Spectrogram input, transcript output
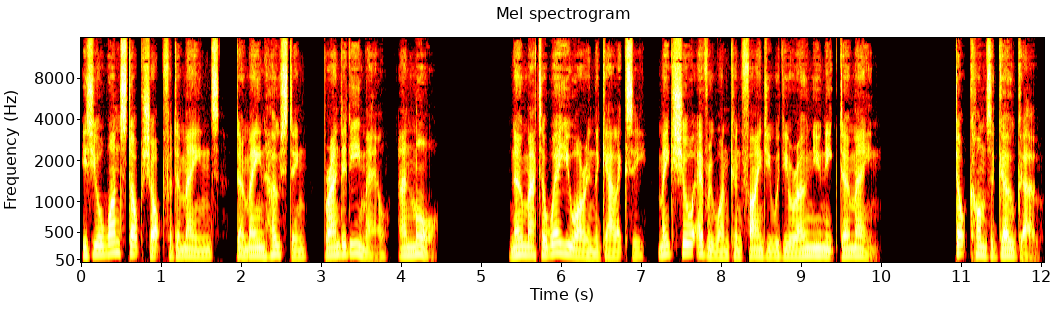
is your one-stop shop for domains, domain hosting, branded email, and more. No matter where you are in the galaxy, make sure everyone can find you with your own unique domain. .com's a go-go.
